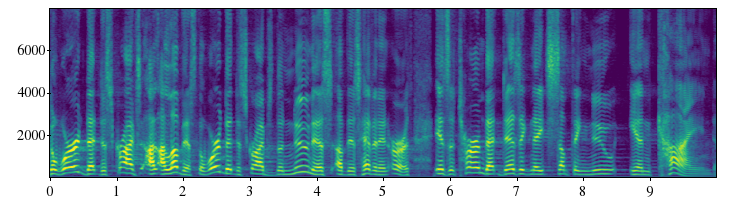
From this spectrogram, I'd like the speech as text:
the word that describes, I, I, love this, the word that describes the newness of this heaven and earth is a term that designates something new in kind.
